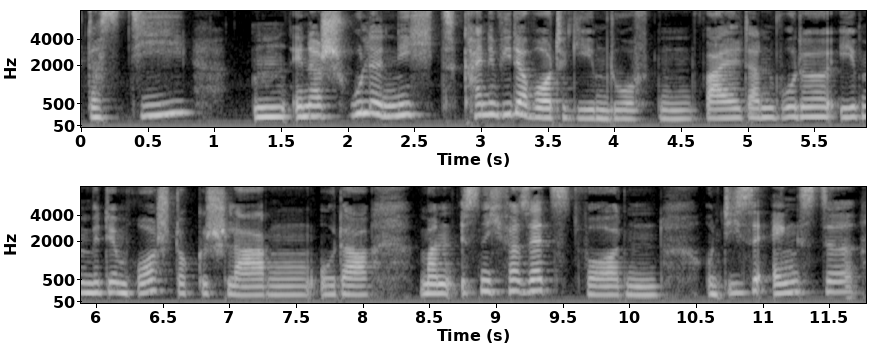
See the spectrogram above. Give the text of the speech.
dass die in der Schule nicht keine Widerworte geben durften, weil dann wurde eben mit dem Rohrstock geschlagen oder man ist nicht versetzt worden. Und diese Ängste,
